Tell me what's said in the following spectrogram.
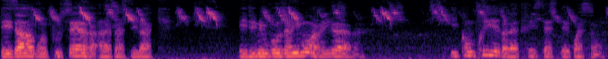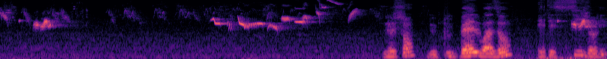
Des arbres poussèrent à la place du lac, et de nouveaux animaux arrivèrent. Ils comprirent la tristesse des poissons. Le chant du plus bel oiseau était si joli,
